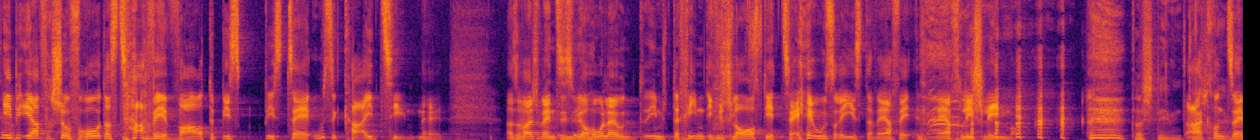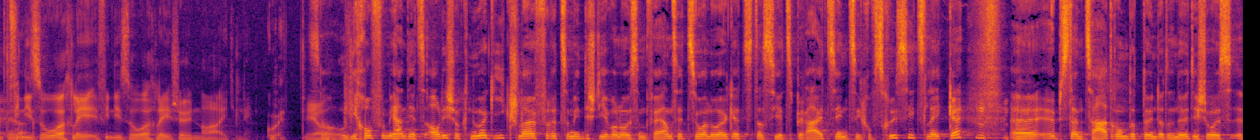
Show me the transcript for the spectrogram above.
ich bin einfach schon froh, dass die HW warten, bis, bis die Zähne rausgefallen sind. Nicht? Also weißt du, wenn sie es wiederholen und ihm, der Kind im Schlaf die Zähne ausreißt, dann wäre es wär ein bisschen schlimmer. Das stimmt. Das Konzept finde ich, so finde ich so ein bisschen schöner eigentlich. Gut. Ja. So, und ich hoffe, wir haben jetzt alle schon genug eingeschläfert, zumindest die, die uns im Fernsehen zuschauen, dass sie jetzt bereit sind, sich aufs Küssi zu legen. äh, Ob es dann 10 drunter tun oder nicht, ist uns äh,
